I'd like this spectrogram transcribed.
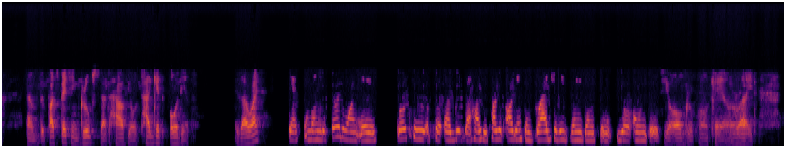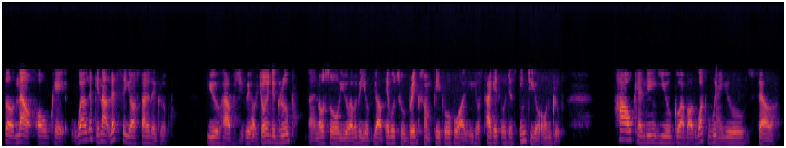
um, participate in groups that have your target audience. Is that right? Yes, and then the third one is go to a, a, group that has your target audience and gradually bring them to your own group. To your own group. Okay, all right. So now, okay, well, okay, now let's say you have started a group. You have, you have joined the group and also you are maybe you, you are able to bring some people who are your target audience into your own group. How can you go about what way can you sell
